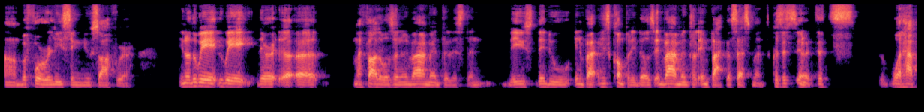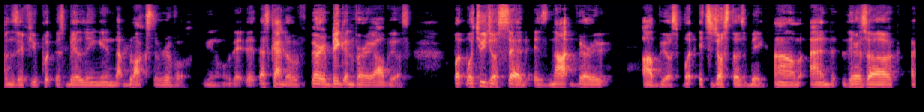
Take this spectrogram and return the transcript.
um, before releasing new software. You know the way the way there uh, uh, my father was an environmentalist and they used they do his company does environmental impact assessment. Because it's you know it's what happens if you put this building in that blocks the river you know that's kind of very big and very obvious. But what you just said is not very obvious but it's just as big um, and there's a, a,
